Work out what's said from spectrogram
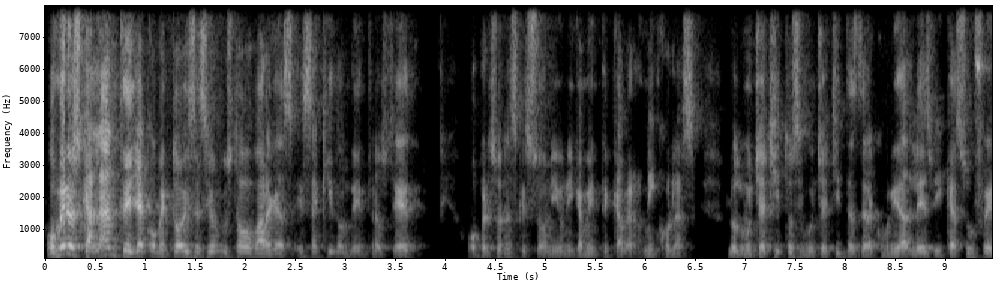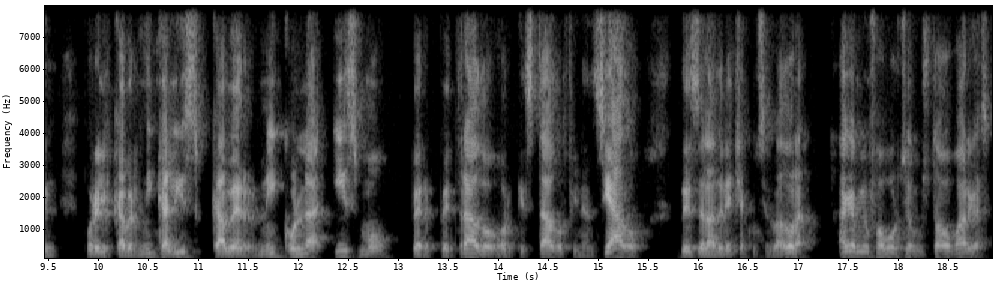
Homero Escalante ya comentó, dice, señor Gustavo Vargas, es aquí donde entra usted o personas que son y únicamente cavernícolas. Los muchachitos y muchachitas de la comunidad lésbica sufren por el cavernicolaísmo perpetrado, orquestado, financiado desde la derecha conservadora. Hágame un favor, señor Gustavo Vargas,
